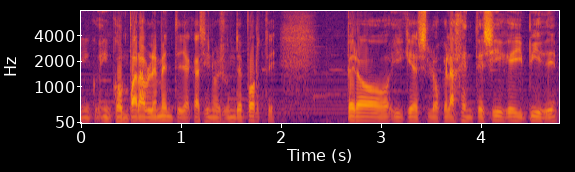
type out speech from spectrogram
incomparablemente ya casi no es un deporte, pero y que es lo que la gente sigue y pide,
